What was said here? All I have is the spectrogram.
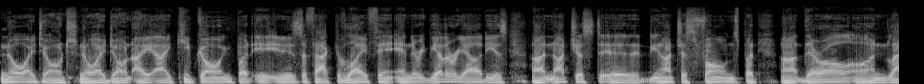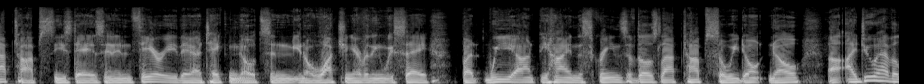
No, I don't. No, I don't. I, I keep going, but it, it is a fact of life. And, and the, the other reality is uh, not just uh, not just phones, but uh, they're all on laptops these days. And in theory, they are taking notes and you know watching everything we say. But we aren't behind the screens of those laptops, so we don't know. Uh, I do have a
